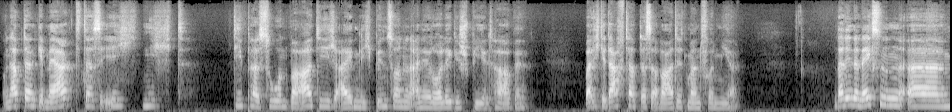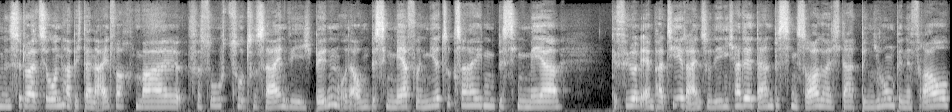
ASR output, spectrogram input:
Und habe dann gemerkt, dass ich nicht die Person war, die ich eigentlich bin, sondern eine Rolle gespielt habe. Weil ich gedacht habe, das erwartet man von mir. Dann in der nächsten ähm, Situation habe ich dann einfach mal versucht, so zu sein, wie ich bin oder auch ein bisschen mehr von mir zu zeigen, ein bisschen mehr Gefühl und Empathie reinzulegen. Ich hatte da ein bisschen Sorge, weil ich dachte, bin jung, bin eine Frau,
